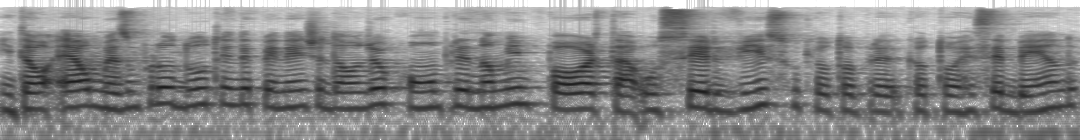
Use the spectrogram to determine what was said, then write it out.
Então, é o mesmo produto, independente de onde eu compre, não me importa o serviço que eu estou que eu estou recebendo,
